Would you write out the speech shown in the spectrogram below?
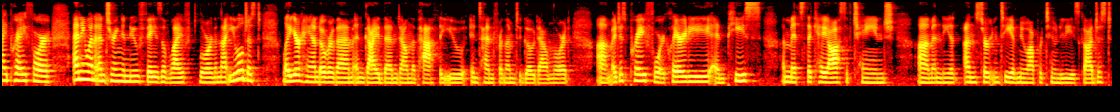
I pray for anyone entering a new phase of life, Lord, and that you will just lay your hand over them and guide them down the path that you intend for them to go down, Lord. Um, I just pray for clarity and peace amidst the chaos of change um, and the uncertainty of new opportunities, God. Just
